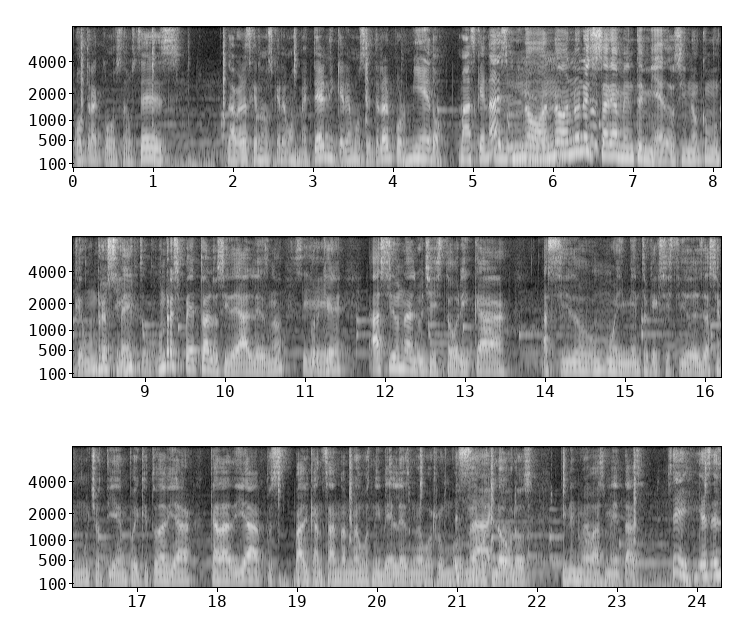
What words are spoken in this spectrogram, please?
otra cosa. Ustedes, la verdad es que no nos queremos meter ni queremos entrar por miedo. Más que nada es miedo. No, no, no necesariamente miedo, sino como que un sí. respeto, un respeto a los ideales, ¿no? Sí. Porque ha sido una lucha histórica, ha sido un movimiento que ha existido desde hace mucho tiempo y que todavía cada día pues va alcanzando nuevos niveles, nuevos rumbos, Exacto. nuevos logros, tiene nuevas metas. Sí, es, es,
